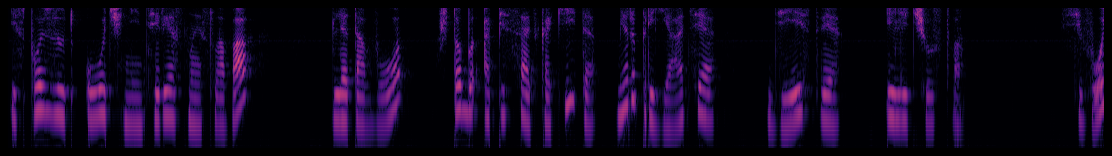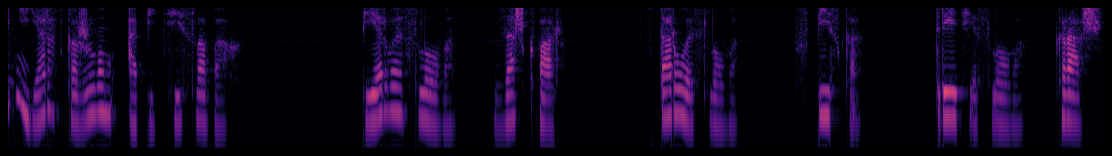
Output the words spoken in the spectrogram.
используют очень интересные слова для того, чтобы описать какие-то мероприятия, действия или чувства. Сегодня я расскажу вам о пяти словах. Первое слово – зашквар. Второе слово – вписка. Третье слово – краш.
